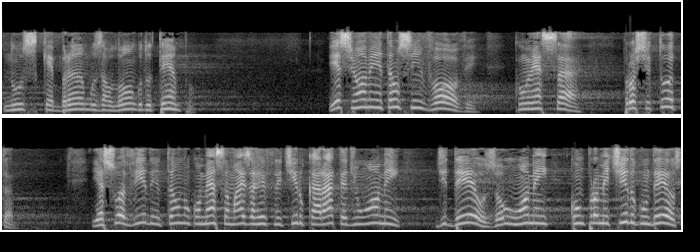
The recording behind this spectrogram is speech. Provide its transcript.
nos quebramos ao longo do tempo. E esse homem então se envolve com essa prostituta. E a sua vida então não começa mais a refletir o caráter de um homem de Deus ou um homem comprometido com Deus.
